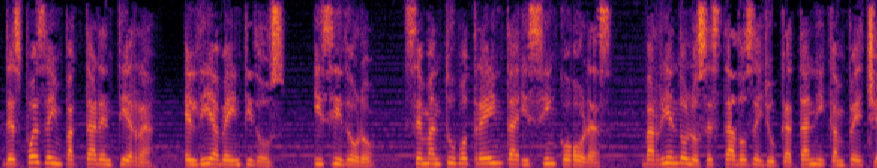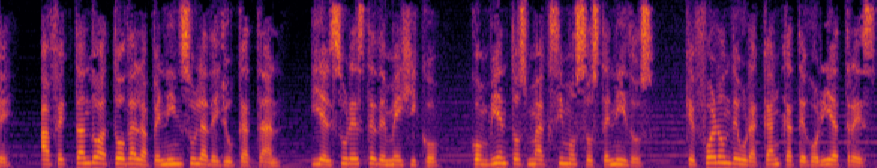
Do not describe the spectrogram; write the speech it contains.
Después de impactar en tierra, el día 22, Isidoro, se mantuvo 35 horas, barriendo los estados de Yucatán y Campeche, afectando a toda la península de Yucatán, y el sureste de México, con vientos máximos sostenidos, que fueron de huracán categoría 3,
